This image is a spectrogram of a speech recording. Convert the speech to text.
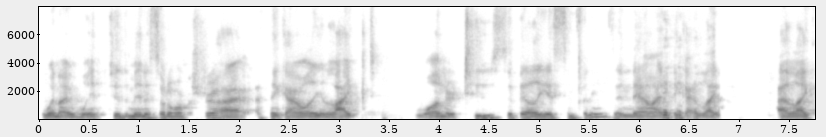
when I went to the Minnesota Orchestra, I, I think I only liked one or two Sibelius symphonies, and now I think I like I like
